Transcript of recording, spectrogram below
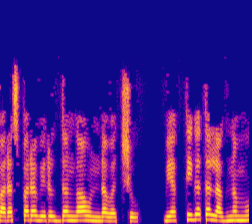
పరస్పర విరుద్ధంగా ఉండవచ్చు. వ్యక్తిగత లగ్నము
